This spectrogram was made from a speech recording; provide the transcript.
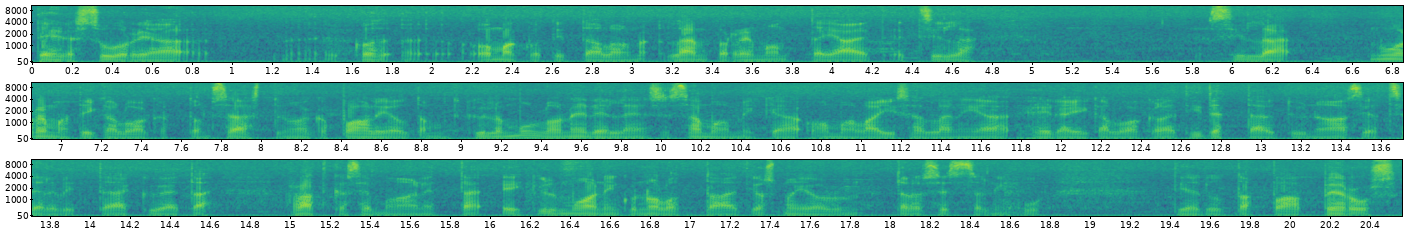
tehdä suuria ko- omakotitalon lämpöremontteja, että et sillä, sillä nuoremmat ikäluokat on säästynyt aika paljolta, mutta kyllä mulla on edelleen se sama, mikä omalla isälläni ja heidän ikäluokalla, että itse täytyy nämä asiat selvittää ja kyetä ratkaisemaan, että ei kyllä mua niin kuin nolottaa, että jos mä joudun tällaisessa niin kuin tietyllä tapaa perus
